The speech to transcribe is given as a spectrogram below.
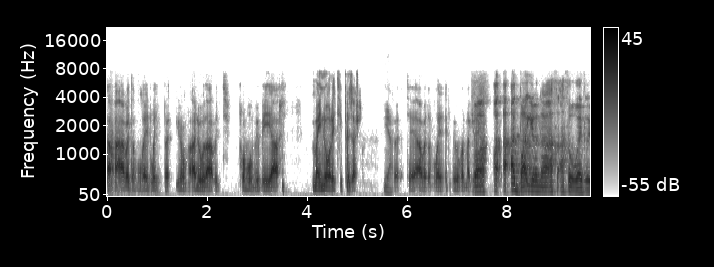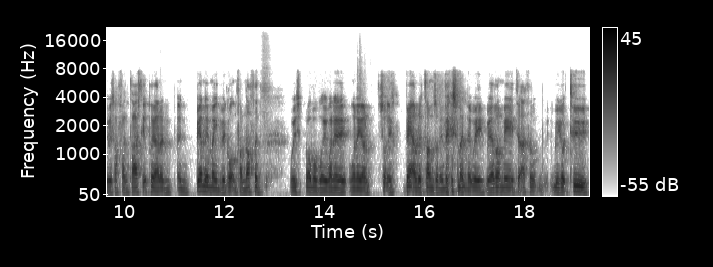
I, I would have Ledley, but you know, I know that would probably be a minority position. Yeah. But uh, I would have Ledley over McGregor. Well, I, would back you on that. I, th- I, thought Ledley was a fantastic player, and, and bearing in mind we got him for nothing, was probably one of one of your sort of better returns on investment that we, we ever made. I thought we got two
